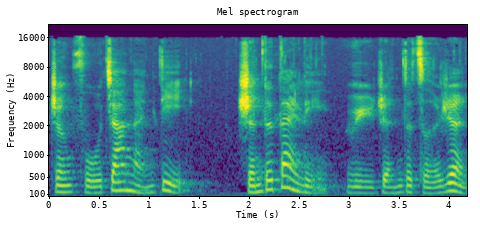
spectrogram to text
征服迦南地。神的带领与人的责任。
